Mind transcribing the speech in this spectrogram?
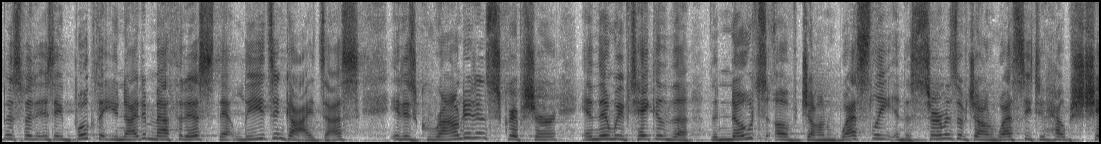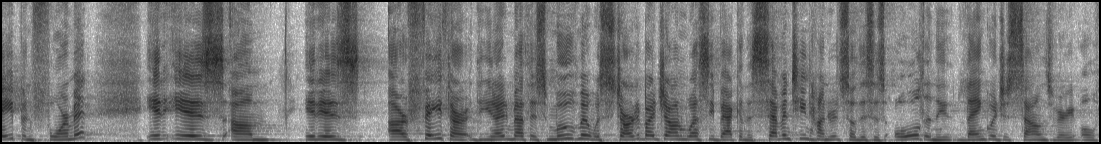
discipline is a book that United Methodists that leads and guides us. It is grounded in Scripture, and then we've taken the, the notes of John Wesley and the sermons of John Wesley to help shape and form it. It is, um, it is our faith, our, the United Methodist movement was started by John Wesley back in the 1700s, so this is old and the language sounds very old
